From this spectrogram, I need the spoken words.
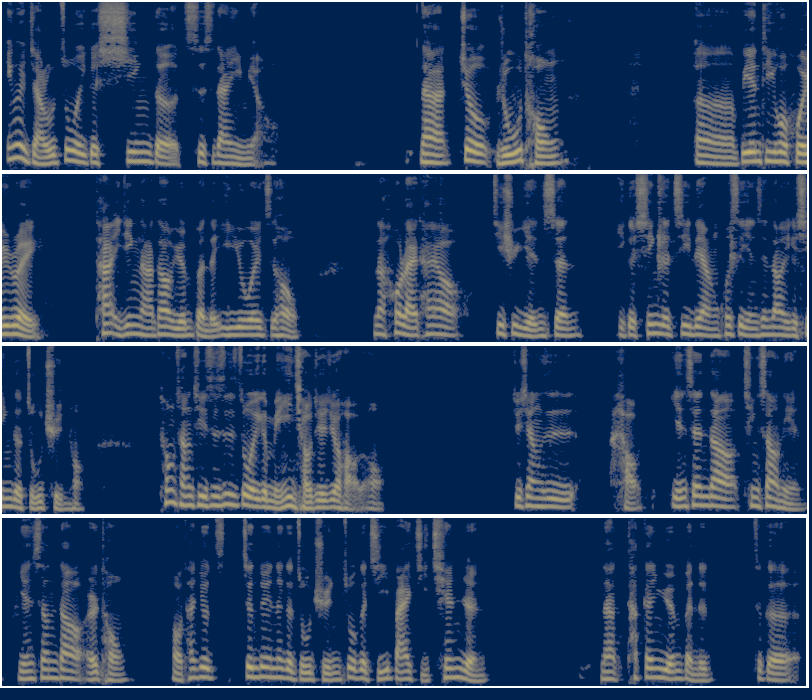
因为假如做一个新的次世代疫苗，那就如同呃 BNT 或辉瑞，他已经拿到原本的 EUA 之后，那后来他要继续延伸一个新的剂量，或是延伸到一个新的族群哦。通常其实是做一个免疫桥接就好了哦，就像是好延伸到青少年，延伸到儿童哦，他就针对那个族群做个几百几千人，那他跟原本的这个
